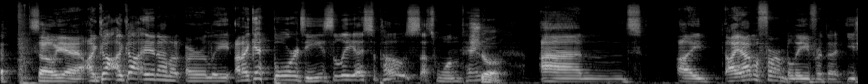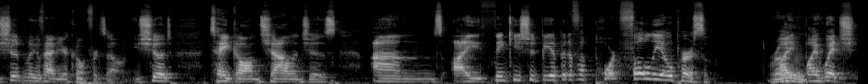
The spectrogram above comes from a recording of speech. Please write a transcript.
so yeah, I got I got in on it early, and I get bored easily. I suppose that's one thing. Sure. And I I am a firm believer that you should move out of your comfort zone. You should take on challenges, and I think you should be a bit of a portfolio person, right? Mm. By which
